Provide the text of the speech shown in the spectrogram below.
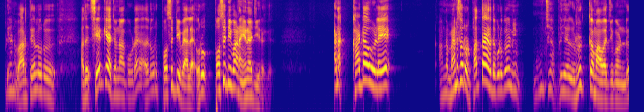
இப்படியான வார்த்தைகள் ஒரு அது செயற்கையாக சொன்னால் கூட அதில் ஒரு பாசிட்டிவ் வேலை ஒரு பாசிட்டிவான எனர்ஜி இருக்குது அட கடவுளே அந்த மனுஷர் ஒரு பத்தாயிரத்தை கொடுக்கணும் நீ மூஞ்சி அப்படியே இறுக்கமாக வச்சுக்கொண்டு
